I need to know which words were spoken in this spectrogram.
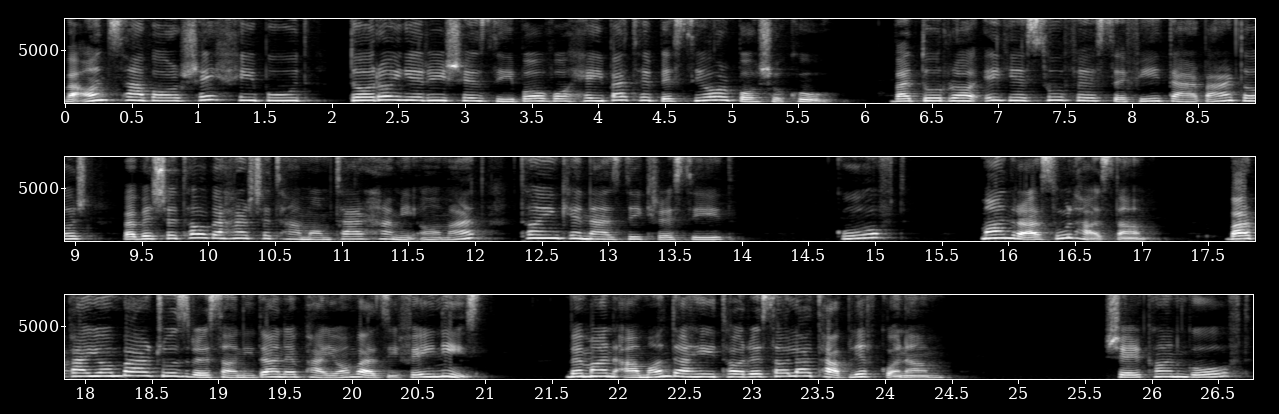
و آن سوار شیخی بود دارای ریش زیبا و حیبت بسیار باشکوه و درائه صوف سفید در بر داشت و به شتاب هرچه تمامتر همی آمد تا اینکه نزدیک رسید. گفت من رسول هستم. بر پیامبر جز رسانیدن پیام وظیفه نیست. به من امان دهی تا رسالت تبلیغ کنم. شرکان گفت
